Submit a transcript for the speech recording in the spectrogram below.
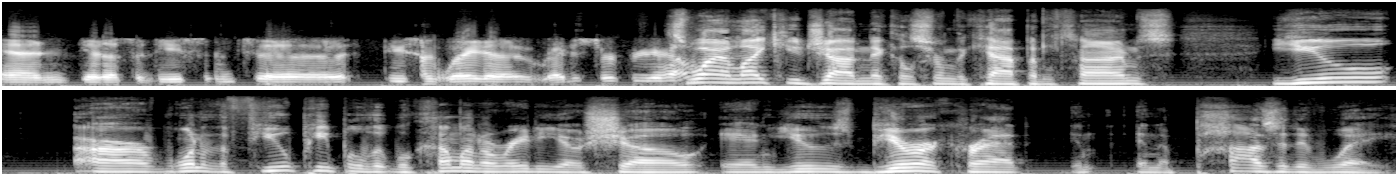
and get us a decent uh, decent way to register for your house. That's why I like you, John Nichols from the Capital Times. You are one of the few people that will come on a radio show and use bureaucrat in, in a positive way.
